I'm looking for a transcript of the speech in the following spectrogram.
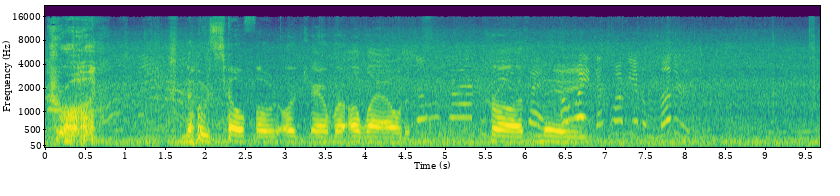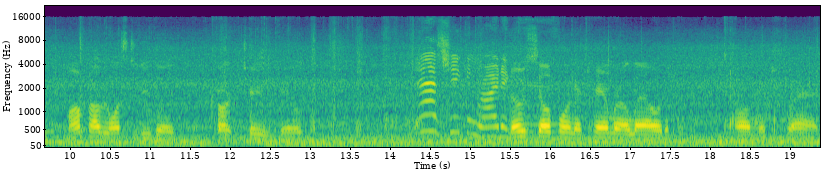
Crud! No cell phone or camera allowed. Crud Oh me. wait, that's why we have a mother. Mom probably wants to do the cart too, Caleb. Yeah, she can ride it. No cell phone or camera allowed on the track.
